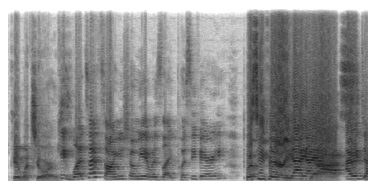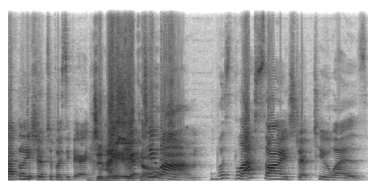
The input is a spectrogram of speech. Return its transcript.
Okay, what's yours? Okay, what's that song you showed me? It was like Pussy Fairy. Pussy Fairy. Yeah, yeah, yes. yeah. I would definitely strip to Pussy Fairy. Jhené I stripped Aiko. to um. What's the last song I stripped to was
